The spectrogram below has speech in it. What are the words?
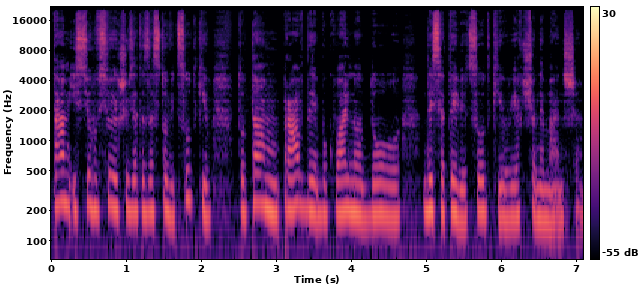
там із цього всього, якщо взяти за 100%, то там правди буквально до 10%, якщо не менше.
